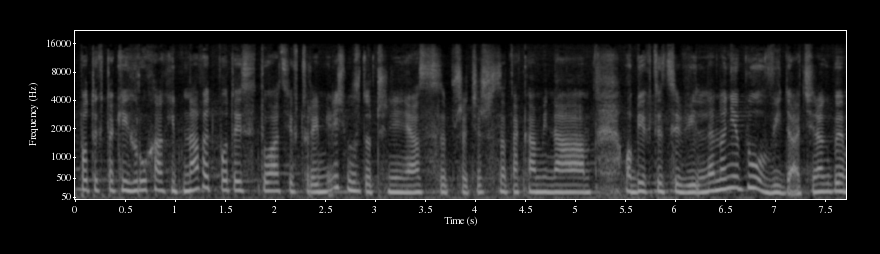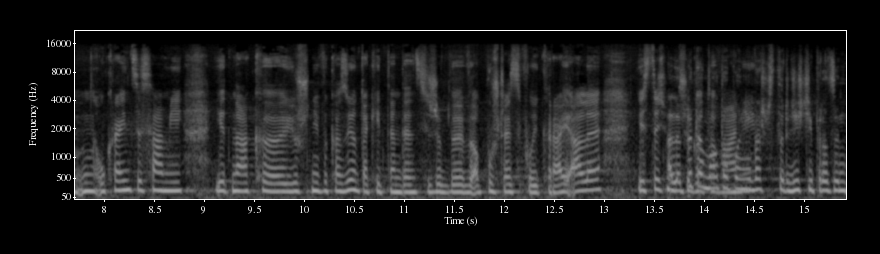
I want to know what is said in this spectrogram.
po tych takich ruchach i nawet po tej sytuacji, w której mieliśmy już do czynienia z, przecież z atakami na obiekty cywilne, no nie było widać. Jakby mm, Ukraińcy sami jednak e, już nie wykazują takiej tendencji, żeby opuszczać swój kraj, ale jesteśmy Ale pytam o to, przygotowani. ponieważ 40%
